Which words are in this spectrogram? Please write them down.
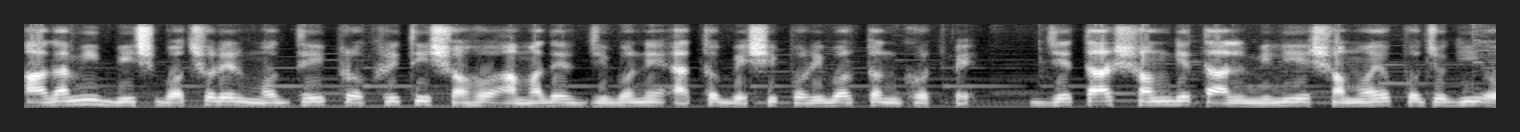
আগামী বিশ বছরের মধ্যেই প্রকৃতি সহ আমাদের জীবনে এত বেশি পরিবর্তন ঘটবে, যে তার সঙ্গে তাল মিলিয়ে সময়োপযোগী ও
